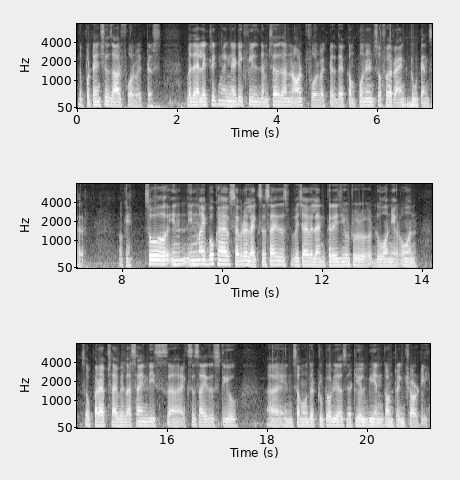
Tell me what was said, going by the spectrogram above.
The potentials are 4 vectors, but the electric magnetic field themselves are not 4 vectors, they are components of a rank 2 tensor. Okay. So, in, in my book I have several exercises which I will encourage you to do on your own. So, perhaps I will assign these uh, exercises to you uh, in some of the tutorials that you will be encountering shortly.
